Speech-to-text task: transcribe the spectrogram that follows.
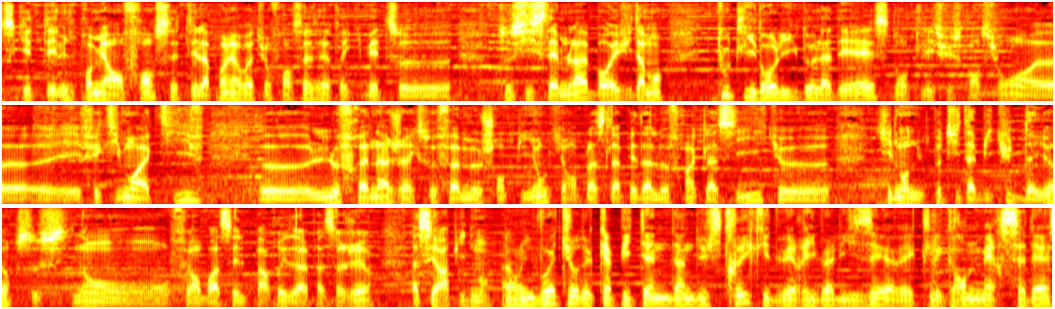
ce qui était une première en France. C'était la première voiture française à être équipée de ce, ce système-là. Bon, évidemment, toute l'hydraulique de l'ADS, donc les suspensions euh, effectivement actives, euh, le freinage avec ce fameux champignon qui remplace la pédale de frein classique, euh, qui demande une petite habitude d'ailleurs, parce que sinon on fait embrasser le pare-brise à la passagère assez rapidement. Alors une voiture de capitaine d'industrie qui devait rivaliser avec les grandes Mercedes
